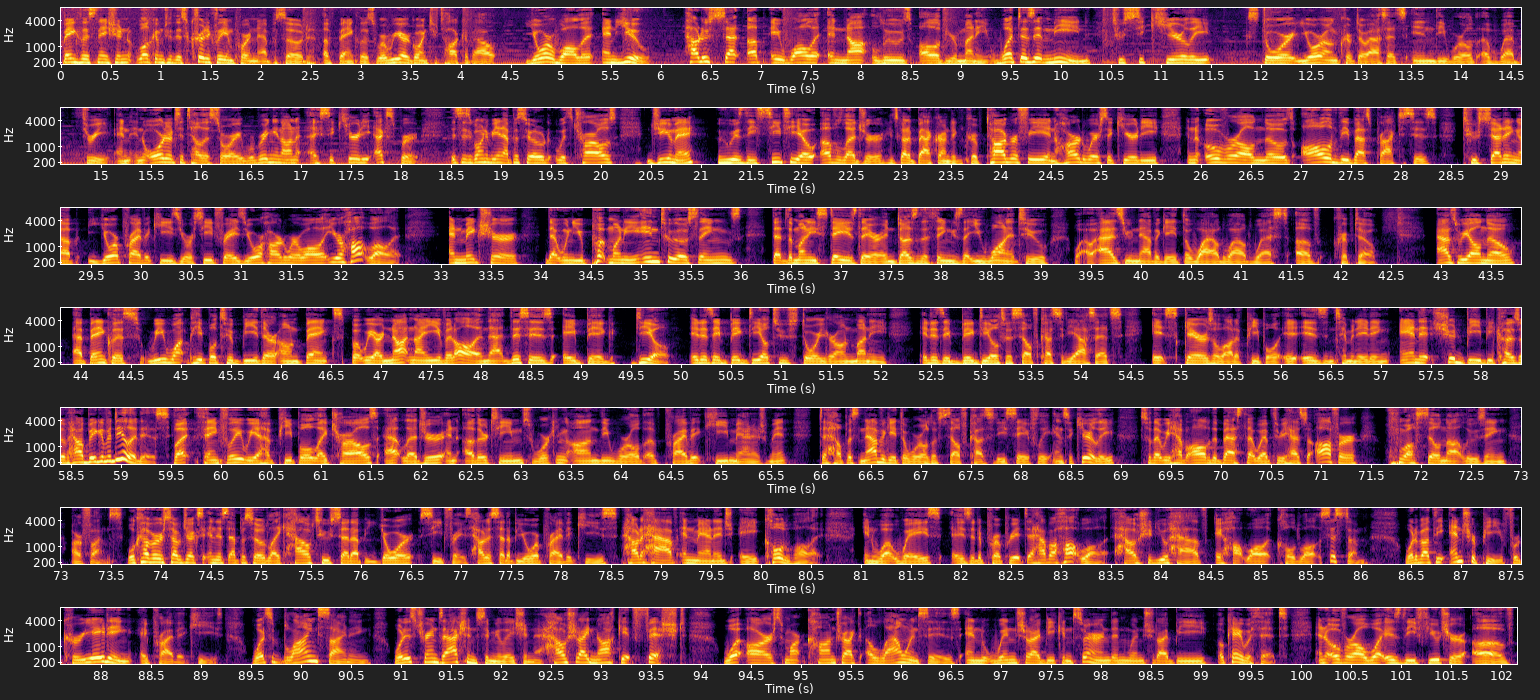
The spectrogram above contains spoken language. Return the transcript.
Bankless Nation, welcome to this critically important episode of Bankless where we are going to talk about your wallet and you. How to set up a wallet and not lose all of your money. What does it mean to securely store your own crypto assets in the world of Web3. And in order to tell this story, we're bringing on a security expert. This is going to be an episode with Charles Guillemet, who is the CTO of Ledger. He's got a background in cryptography and hardware security and overall knows all of the best practices to setting up your private keys, your seed phrase, your hardware wallet, your hot wallet and make sure that when you put money into those things that the money stays there and does the things that you want it to as you navigate the wild wild west of crypto as we all know, at Bankless, we want people to be their own banks, but we are not naive at all in that this is a big deal. It is a big deal to store your own money it is a big deal to self custody assets. It scares a lot of people. It is intimidating, and it should be because of how big of a deal it is. But thankfully, we have people like Charles at Ledger and other teams working on the world of private key management to help us navigate the world of self custody safely and securely so that we have all of the best that Web3 has to offer while still not losing our funds. We'll cover subjects in this episode like how to set up your seed phrase, how to set up your private keys, how to have and manage a cold wallet. In what ways is it appropriate to have a hot wallet? How should you have a hot wallet, cold wallet system? What about the entropy for creating a private keys? What's blind signing? What is transaction simulation? How should I not get phished? What are smart contract allowances? And when should I be concerned and when should I be okay with it? And overall, what is the future of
